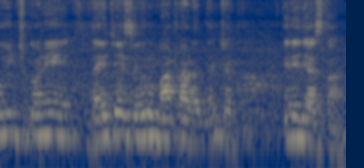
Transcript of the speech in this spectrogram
ఊహించుకొని దయచేసి ఎవరు మాట్లాడొద్దని చెప్పి తెలియజేస్తాను.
